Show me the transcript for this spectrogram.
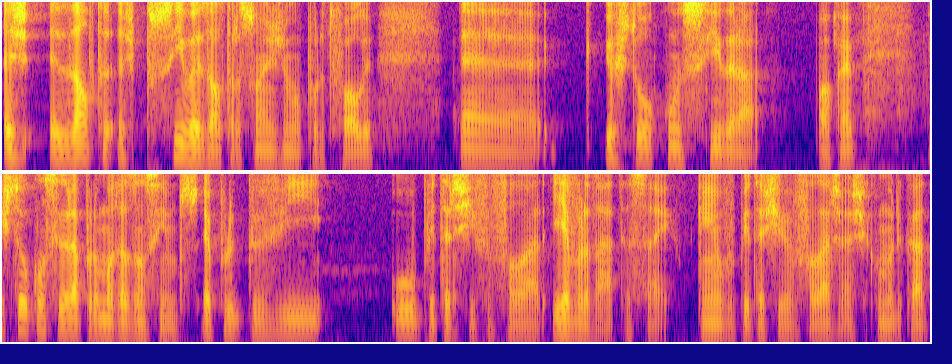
as, as, alter, as, possíveis alterações no meu portfólio eu estou a considerar ok? Estou a considerar por uma razão simples. É porque vi o Peter Schiff a falar, e é verdade, eu sei. Quem ouve o Peter Schiff a falar acha que o mercado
